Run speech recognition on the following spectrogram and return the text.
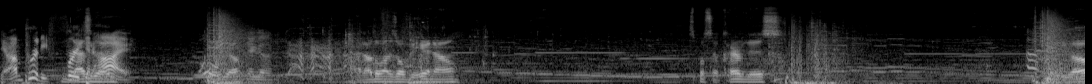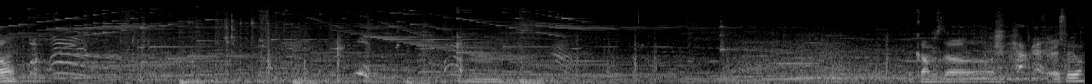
Yeah, I'm pretty freaking high. There you go. There you go. Another one's over here now. Supposed to curve this. There you go. Hmm. Here comes the Ferris wheel.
